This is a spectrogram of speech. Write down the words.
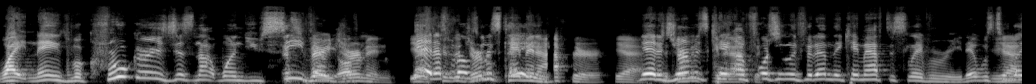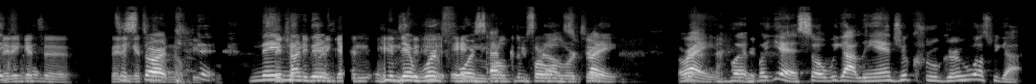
white names, but Kruger is just not one you see That's very, often. German. Yeah, that's what I the was gonna Germans came in after. Yeah, Yeah, the, Germans came came. Unfortunately for them, they came after slavery. It was too yeah, late. they didn't get to. They to didn't get start to people. They naming tried to do their, it again in their workforce in after World, before World War. II. Right. Yeah. Right. But but yeah, so we got Leandra Kruger. Who else we got?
